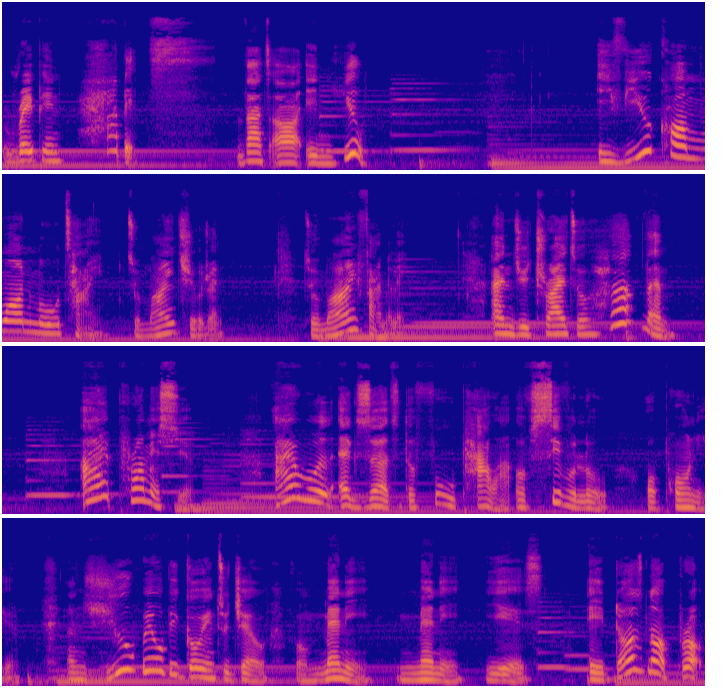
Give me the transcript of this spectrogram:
raping habits that are in you. If you come one more time to my children, to my family, and you try to hurt them, I promise you, I will exert the full power of civil law upon you, and you will be going to jail for many, many years. It does not pro-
